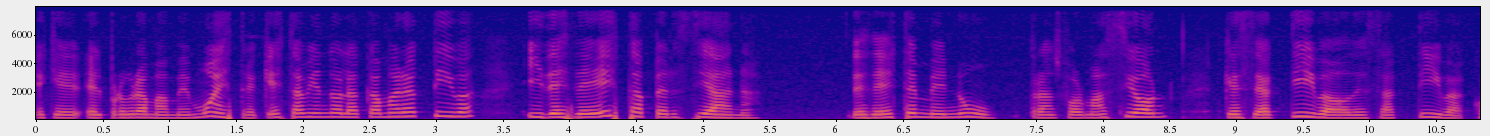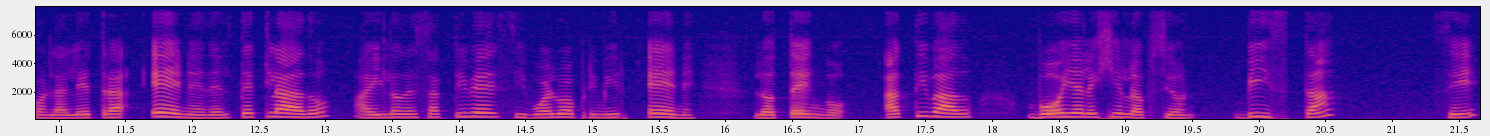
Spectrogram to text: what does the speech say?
eh, que el programa me muestre que está viendo la cámara activa y desde esta persiana, desde este menú transformación, que se activa o desactiva con la letra N del teclado, ahí lo desactivé, si vuelvo a oprimir N lo tengo activado, voy a elegir la opción vista, ¿sí?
